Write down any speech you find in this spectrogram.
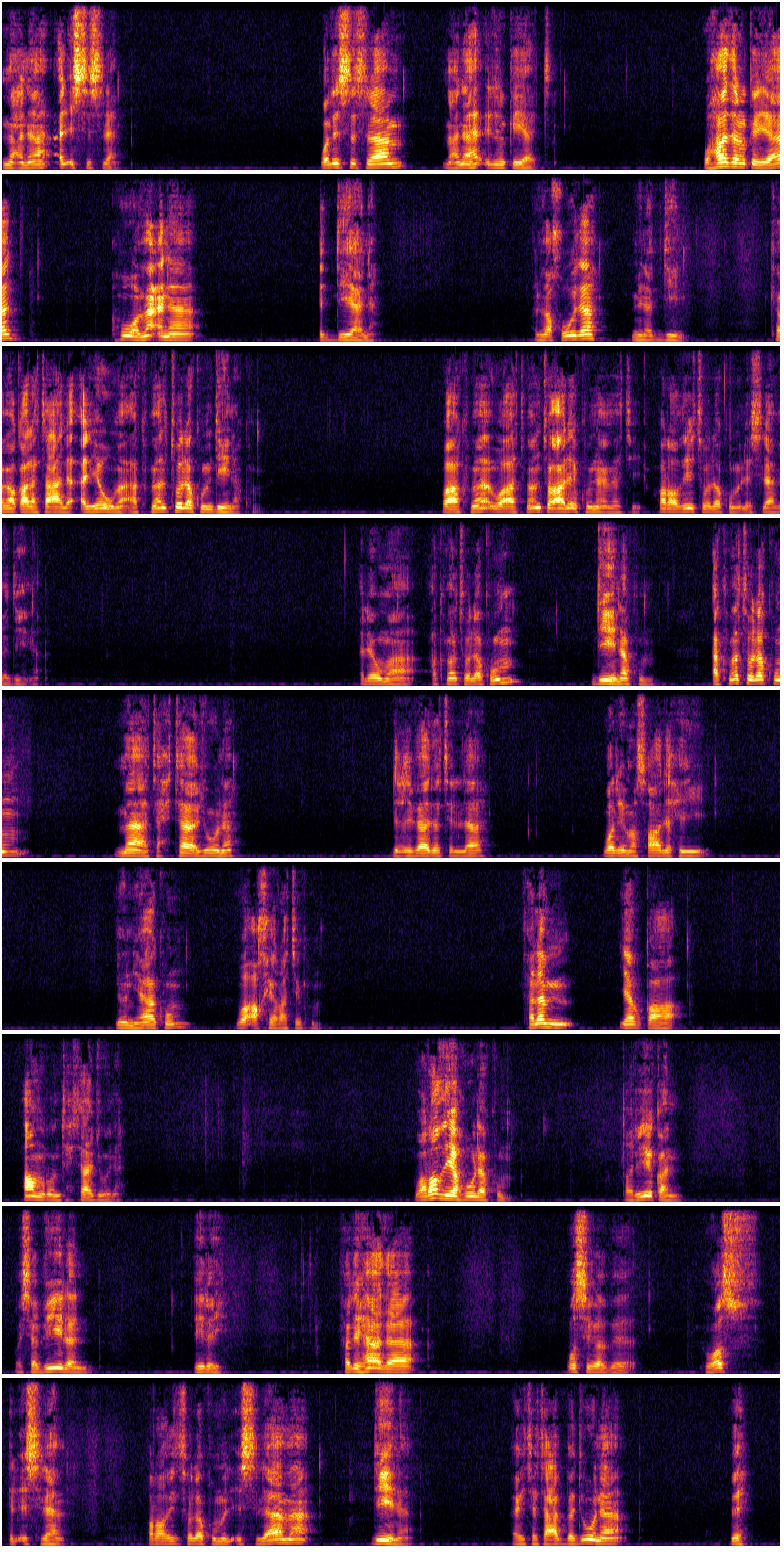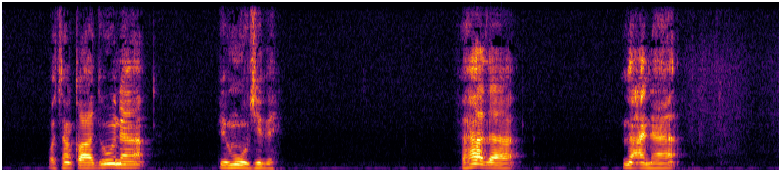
معناه الاستسلام. والاستسلام معناه الانقياد. وهذا الانقياد هو معنى الديانة المأخوذة من الدين. كما قال تعالى اليوم أكملت لكم دينكم وأكمل وأتممت عليكم نعمتي ورضيت لكم الإسلام دينا. اليوم أكملت لكم دينكم. أكملت لكم ما تحتاجونه لعبادة الله ولمصالح دنياكم وآخرتكم. فلم يبقى أمر تحتاجونه. ورضيه لكم طريقا وسبيلا إليه. فلهذا وصف بوصف الإسلام. ورضيت لكم الإسلام دينا أي تتعبدون به وتنقادون بموجبه. فهذا معنى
